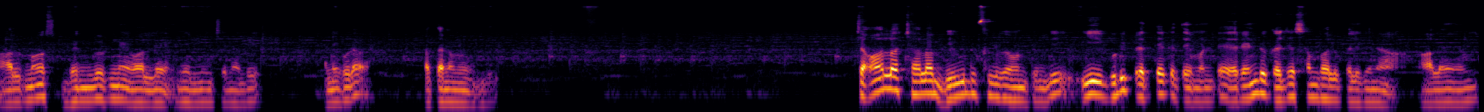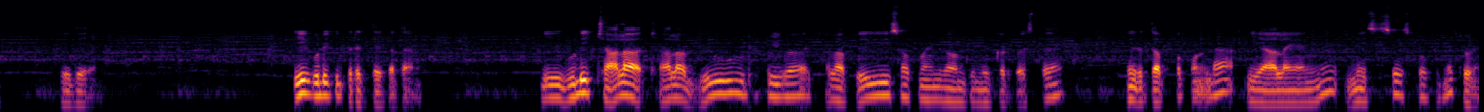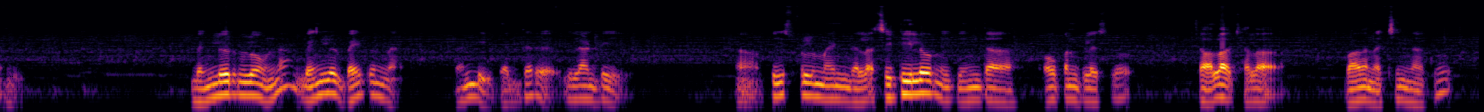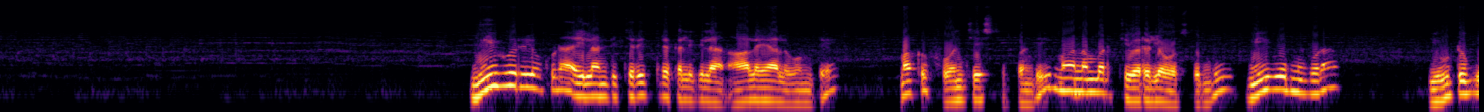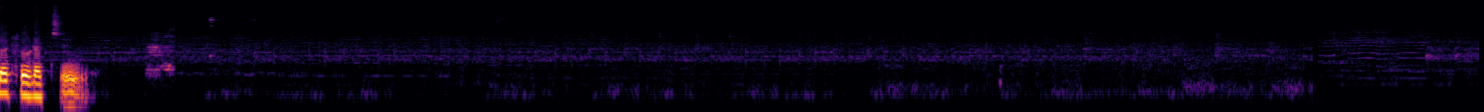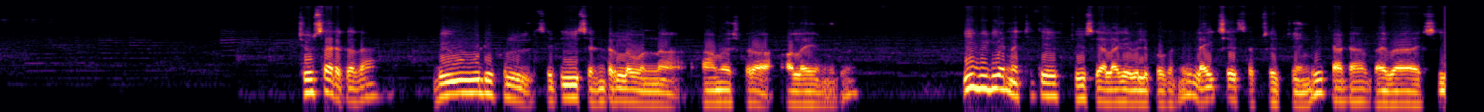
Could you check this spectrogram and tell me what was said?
ఆల్మోస్ట్ బెంగళూరునే వాళ్ళే నిర్మించినది అని కూడా కథనం ఉంది. చాలా చాలా బ్యూటిఫుల్గా ఉంటుంది. ఈ గుడి ప్రత్యేకత ఏమంటే రెండు గజ స్తంభాలు కలిగిన ఆలయం ఇదే. ఈ గుడికి ప్రత్యేకత. ఈ గుడి చాలా చాలా బ్యూటిఫుల్గా చాలా పీస్ ఆఫ్ మైండ్గా ఉంటుంది ఇక్కడికి వస్తే. మీరు తప్పకుండా ఈ ఆలయాన్ని మిస్ చేసుకోకుండా చూడండి. బెంగళూరులో ఉన్న బెంగళూరు బయట ఉన్న రండి దగ్గర ఇలాంటి పీస్ఫుల్ మైండ్ గల సిటీలో మీకు ఇంత ఓపెన్ ప్లేస్లో చాలా చాలా బాగా నచ్చింది నాకు. మీ ఊరిలో కూడా ఇలాంటి చరిత్ర కలిగిన ఆలయాలు ఉంటే మాకు ఫోన్ చేసి చెప్పండి. మా నంబర్ చివరిలో వస్తుంది. మీ ఊరిని కూడా యూట్యూబ్లో చూడొచ్చు. చూశారు కదా? బ్యూటిఫుల్ సిటీ సెంటర్లో ఉన్న రామేశ్వర ఆలయం ఇది. ఈ వీడియో నచ్చితే చూసి అలాగే వెళ్ళిపోకండి. లైక్ చేసి సబ్స్క్రైబ్ చేయండి. Tata bye bye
